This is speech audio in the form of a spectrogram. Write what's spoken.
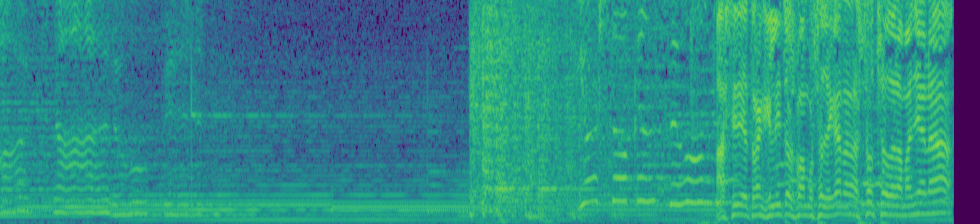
heart's not open. You're so consumed. Así de tranquilitos vamos a llegar a las 8 de la mañana.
